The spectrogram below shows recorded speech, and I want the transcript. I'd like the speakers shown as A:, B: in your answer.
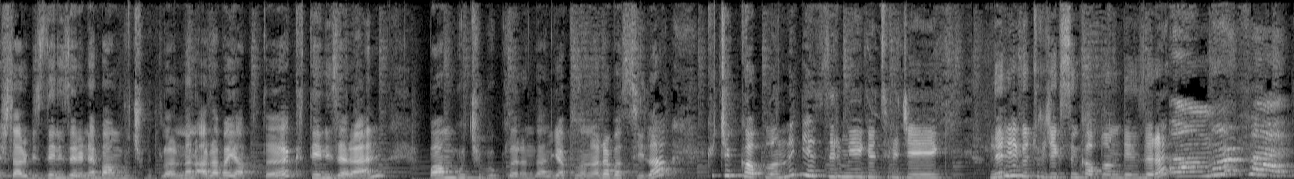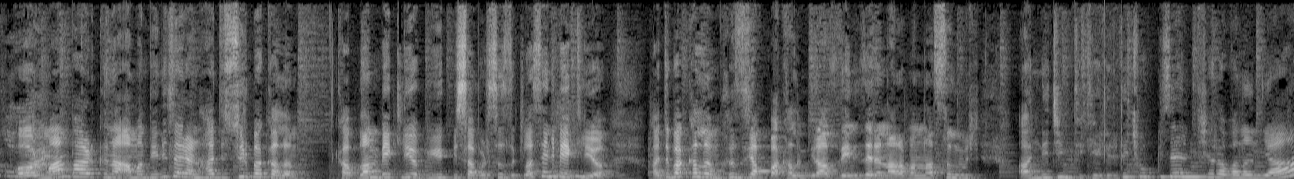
A: Arkadaşlar biz Deniz Eren'e bambu çubuklarından araba yaptık. Deniz Eren bambu çubuklarından yapılan arabasıyla küçük kaplanını gezdirmeye götürecek. Nereye götüreceksin kaplanı Deniz Eren?
B: Orman parkı.
A: Orman parkına ama Deniz Eren hadi sür bakalım. Kaplan bekliyor büyük bir sabırsızlıkla seni bekliyor. Hadi bakalım hız yap bakalım biraz Deniz Eren araban nasılmış? Anneciğim tekerleri de çok güzelmiş arabanın ya.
